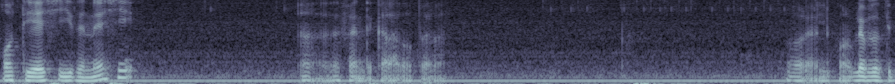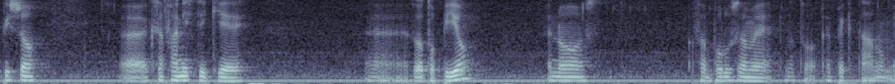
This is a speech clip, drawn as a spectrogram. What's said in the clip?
ό,τι έχει ή δεν έχει Α, δεν φαίνεται καλά εδώ πέρα. Ωραία λοιπόν, βλέπετε ότι πίσω ε, εξαφανίστηκε ε, το τοπίο ενώ θα μπορούσαμε να το επεκτάνουμε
